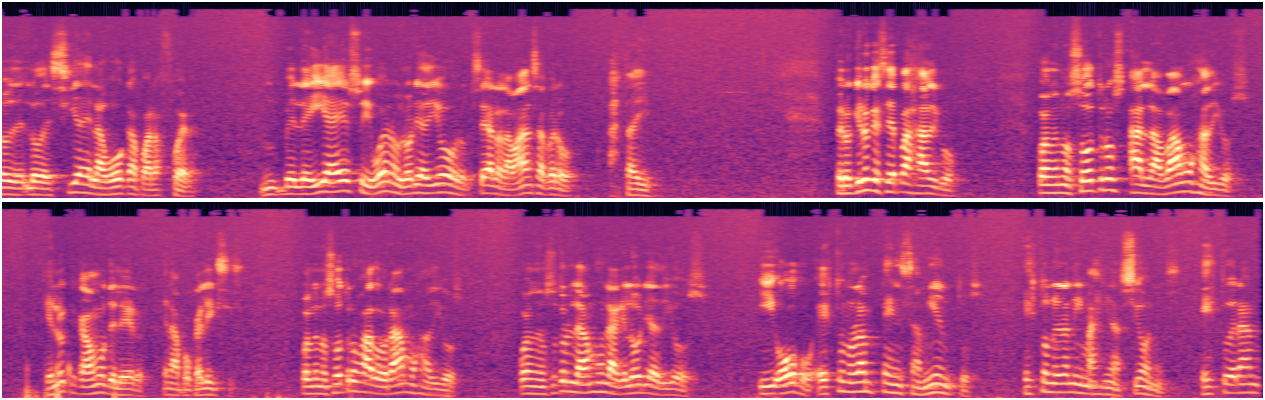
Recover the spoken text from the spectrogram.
lo, lo decía de la boca para afuera. Leía eso y bueno, gloria a Dios, lo que sea, la alabanza, pero hasta ahí. Pero quiero que sepas algo. Cuando nosotros alabamos a Dios, que es lo que acabamos de leer en Apocalipsis, cuando nosotros adoramos a Dios, cuando nosotros le damos la gloria a Dios, y ojo, esto no eran pensamientos, esto no eran imaginaciones, esto eran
